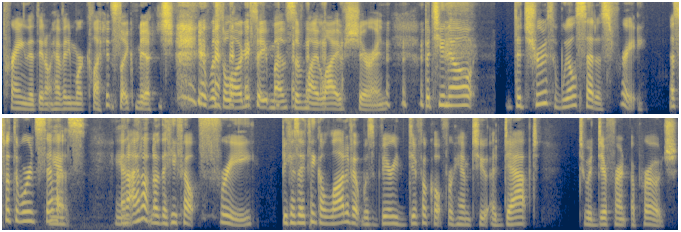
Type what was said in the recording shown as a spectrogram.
praying that they don't have any more clients like Mitch. It was the longest eight months of my life, Sharon. But you know, the truth will set us free. That's what the word says. Yeah. Yeah. And I don't know that he felt free because I think a lot of it was very difficult for him to adapt to a different approach.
